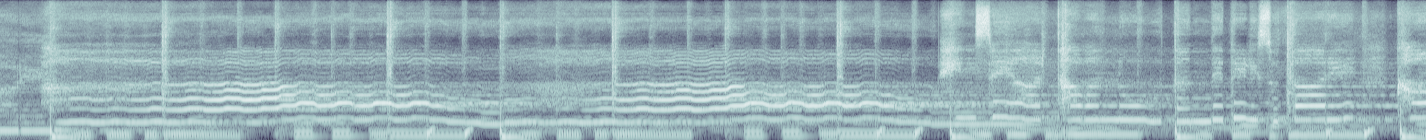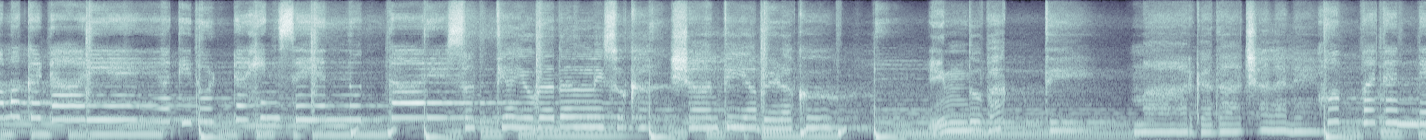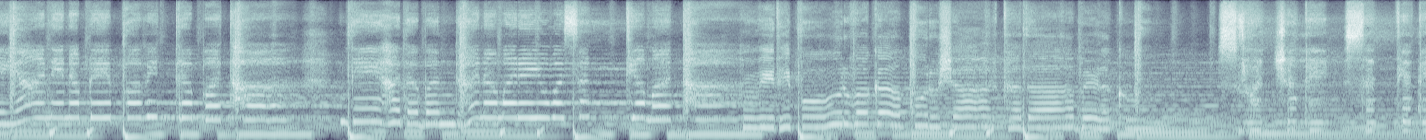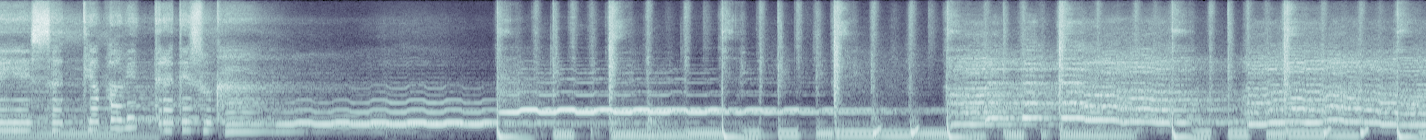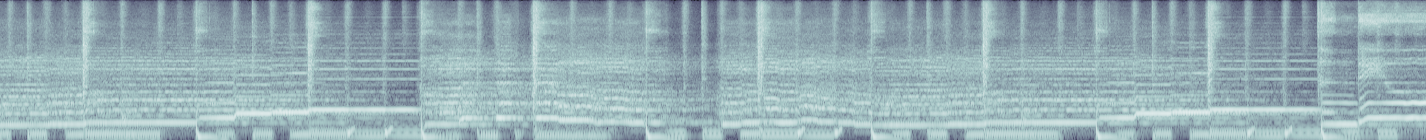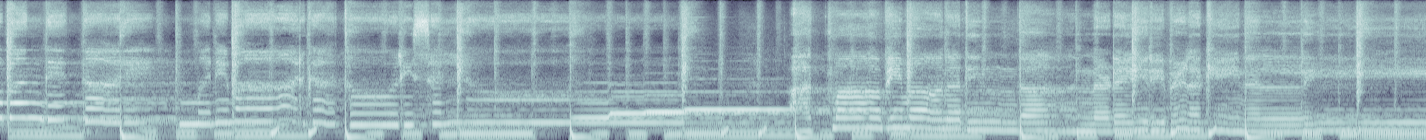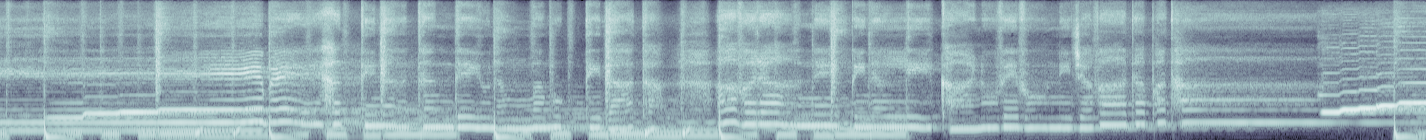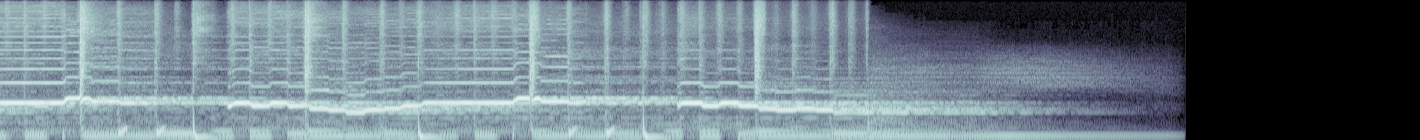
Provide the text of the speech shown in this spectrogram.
ತಂದೆ ಕಾಮ ಕಾಮಕಟಾರಿಯೇ ಅತಿ ದೊಡ್ಡ ಹಿಂಸೆಯನ್ನುತ್ತಾರೆ. ಸತ್ಯಯುಗದಲ್ಲಿ ಸುಖ ಶಾಂತಿಯ ಬೆಳಕು ಇಂದು ಭಕ್ತಿ ಮಾರ್ಗದ ಚಲನೆ. ಒಬ್ಬ ತಂದೆಯ ನೆನಪೇ ಪವಿತ್ರ ಪಥ ದೇಹದ ಬಂಧನ ಮರೆಯುವ ಸತ್ಯ ಮಥ. ವಿಧಿಪೂರ್ವಕ ಪುರುಷಾರ್ಥದ ಬೆಳಕು. स्वच्छते सत्यते सत्यपवित्रते सुखा ಆತ್ಮಾಭಿಮಾನದಿಂದ ನಡೆಯಿರಿ ಬೆಳಕಿನಲ್ಲಿ. ಬೇಹತ್ತಿನ ತಂದೆಯು ನಮ್ಮ ಮುಕ್ತಿದಾತ. ಅವರ ನೆನಪಿನಲ್ಲಿ ಕಾಣುವೆವು ನಿಜವಾದ ಪಥ.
